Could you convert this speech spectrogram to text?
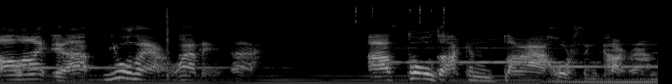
Alright, uh, you there, laddie. Uh, I was told I can buy a horse and cart round.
